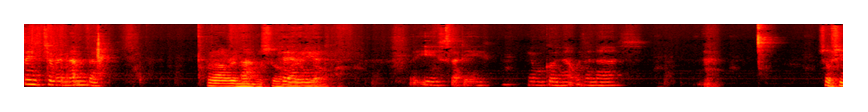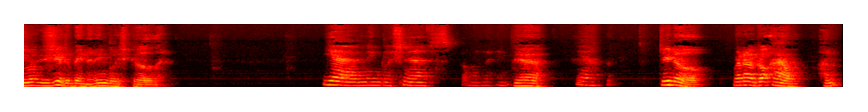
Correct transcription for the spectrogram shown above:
seem to remember But I remember so period. That you said he, were going out with a nurse. So she, she should have been an English girl then. Yeah, an English nurse, probably. Yeah. Yeah. Do you know, when I got out, and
